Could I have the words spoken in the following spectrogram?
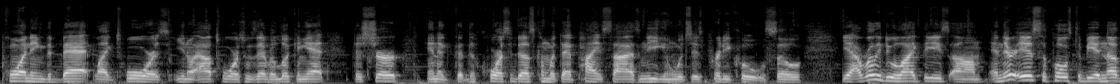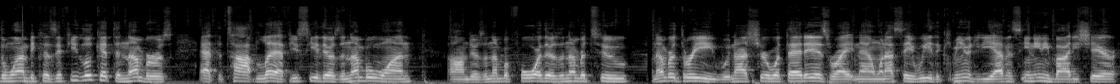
pointing the bat like towards, you know, out towards who's ever looking at the shirt. And of course, it does come with that pint-sized Negan, which is pretty cool. So yeah, I really do like these. Um, and there is supposed to be another one because if you look at the numbers at the top left, you see there's a number one, um, there's a number four, there's a number two, number three. We're not sure what that is right now. When I say we, the community, I haven't seen anybody share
